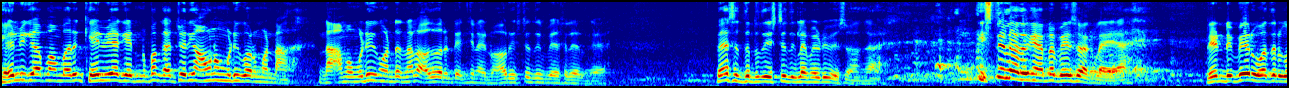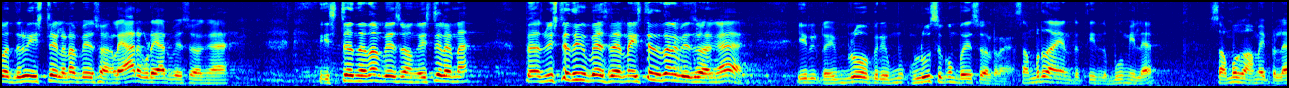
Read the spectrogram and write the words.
கேள்வி கேட்பான் பாரு கேள்வியாக கேட்டுருப்பான். கட்சி வரைக்கும் அவனும் முடிவுக்கு வர மாட்டான். நாம் முடிவுக்கு வந்ததுனால அது ஒரு டென்ஷன் ஆகிடும் அவர் இஷ்டத்துக்கு பேசுகிறாருங்க பேச திட்டது இஷ்டத்துக்கு இல்லாமல் எப்படி பேசுவாங்க? இஷ்டம் இல்லாதவங்க யாருன்னா பேசுவாங்களே ரெண்டு பேர் ஒருத்தருக்கு ஒருத்தர் இஷ்டம் இல்லைன்னா பேசுவாங்களே. யாரு கூட யார் பேசுவாங்க? இஷ்டம் தான் பேசுவாங்க. இஷ்டம் இல்லைன்னா இஷ்டத்துக்கு பேசுகிறேன்னா இஷ்டத்துக்கு தானே பேசுவாங்க? இருக்கட்டும் இவ்வளோ பெரிய லூசுக்கும் போய் சொல்கிறேன் சம்பிரதாயன்றது இந்த பூமியில் சமூக அமைப்பில்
